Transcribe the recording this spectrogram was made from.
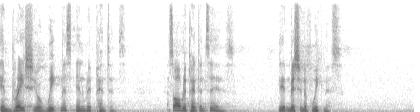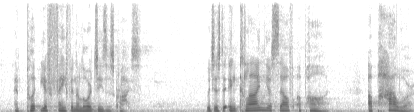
Embrace your weakness in repentance. That's all repentance is the admission of weakness. And put your faith in the Lord Jesus Christ, which is to incline yourself upon a power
